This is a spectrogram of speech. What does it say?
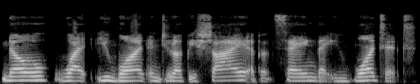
Know what you want and do not be shy about saying that you want it.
